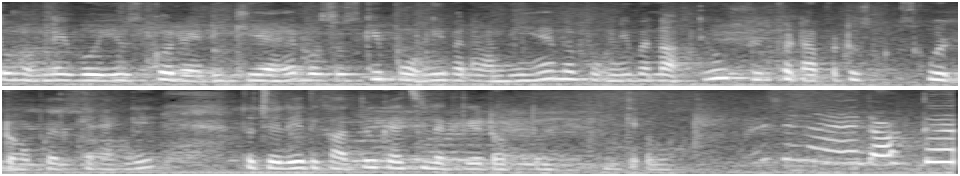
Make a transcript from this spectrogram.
तो हमने वही उसको रेडी किया है। बस उसकी पोनी बनानी है। मैं पोनी बनाती हूँ फिर फटाफट उसको स्कूल ड्रॉप करके आएँगे। तो चलिए दिखाती हूँ कैसी लग रही है डॉक्टर ठीक है वो। डॉक्टर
